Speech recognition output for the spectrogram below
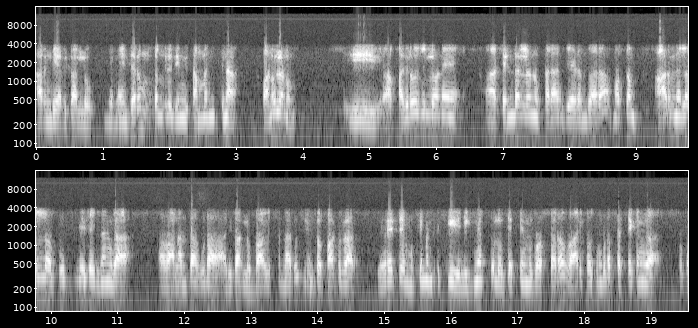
ఆర్ఎండి అధికారులు నిర్ణయించారు. మొత్తం మీద దీనికి సంబంధించిన పనులను ఈ పది రోజుల్లోనే టెండర్లను ఖరారు చేయడం ద్వారా మొత్తం ఆరు నెలల్లో పూర్తి చేసే విధంగా వాళ్ళంతా కూడా అధికారులు భావిస్తున్నారు. దీంతో పాటుగా ఎవరైతే ముఖ్యమంత్రికి విజ్ఞప్తులు చెప్పేందుకు వస్తారో వారి కోసం కూడా ప్రత్యేకంగా ఒక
